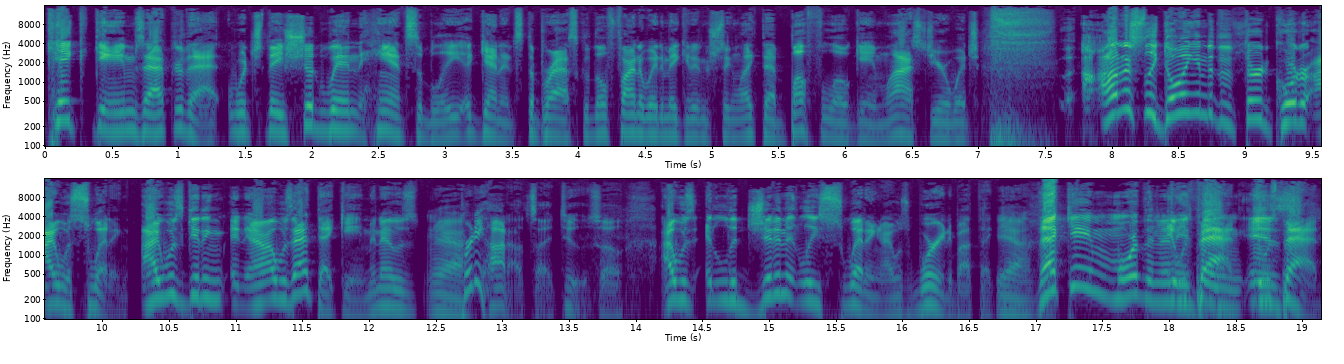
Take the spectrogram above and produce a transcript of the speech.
cake games after that, which they should win handsomely. Again, it's Nebraska. They'll find a way to make it interesting, like that Buffalo game last year, which honestly, going into the third quarter, I was sweating. I was getting, and I was at that game, and it was Yeah. pretty hot outside too. So I was legitimately sweating. I was worried about that game. Yeah, that game more than anything was bad. It was bad.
